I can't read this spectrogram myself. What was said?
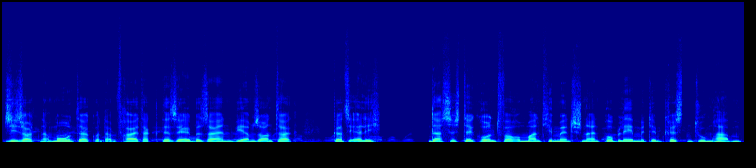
Sie sollten am Montag und am Freitag derselbe sein wie am Sonntag. Ganz ehrlich, das ist der Grund, warum manche Menschen ein Problem mit dem Christentum haben.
